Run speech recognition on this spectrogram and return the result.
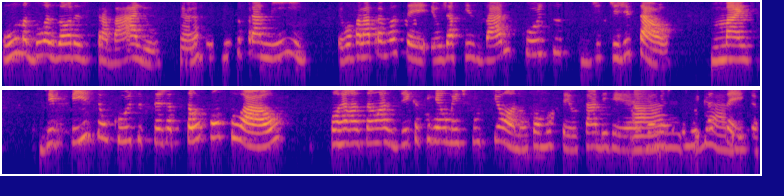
1, 2 horas de trabalho. É. Isso para mim, eu vou falar para você, eu já fiz vários cursos de digital, mas difícil um curso que seja tão pontual com relação às dicas que realmente funcionam, como o seu, sabe, Rê? Realmente Ai, eu tô muito obrigada. satisfeita,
